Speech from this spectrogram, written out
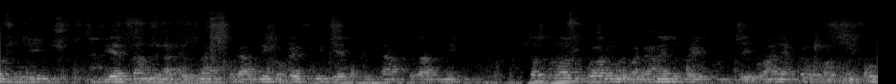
Obecności stwierdzam, że na 15 radnych obecnych jest 15 radnych. To stanowi kworum wymagane do podejmowania prawomocnych uchwał.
